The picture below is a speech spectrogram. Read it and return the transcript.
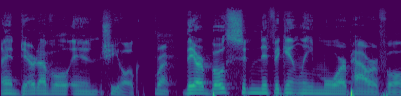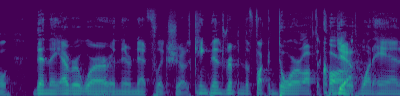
And Daredevil in She-Hulk, Right. they are both significantly more powerful than they ever were in their Netflix shows. Kingpin's ripping the fucking door off the car Yeah. with one hand,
